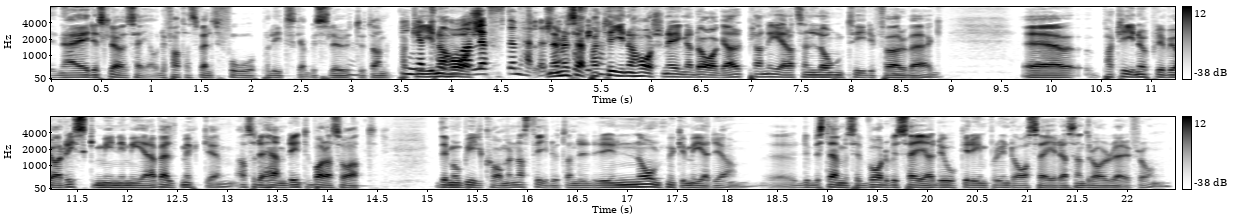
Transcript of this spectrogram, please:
nej, det skulle jag säga. Och det fattas väldigt få politiska beslut. Mm. Utan partierna Inga har, löften heller. Nej, men så här, partierna har sina egna dagar, planerat sedan lång tid i förväg. Eh, partierna upplever jag riskminimera väldigt mycket. Alltså det händer inte bara så att det är mobilkamerornas tid utan det är enormt mycket media. Eh, du bestämmer sig vad du vill säga, du åker in på din dag, säger det, sen drar du därifrån.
